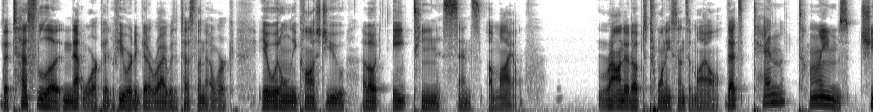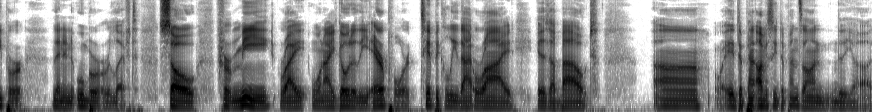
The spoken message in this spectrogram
the Tesla network, that if you were to get a ride with the Tesla network, it would only cost you about 18 cents a mile. Rounded up to 20 cents a mile. That's 10 times cheaper than an Uber or Lyft. So for me, right, when I go to the airport, typically that ride is about uh it depend obviously depends on the uh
